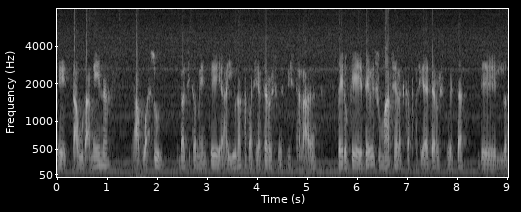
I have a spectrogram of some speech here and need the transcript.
eh, Tauramena, Agua Azul. Básicamente hay una capacidad de respuesta instalada, pero que debe sumarse a las capacidades de respuesta de los,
